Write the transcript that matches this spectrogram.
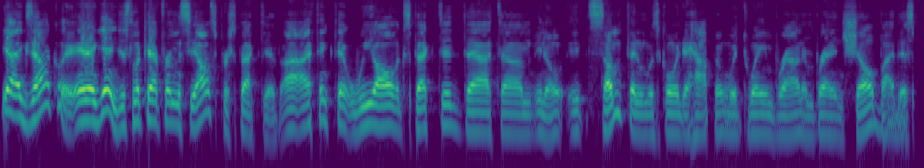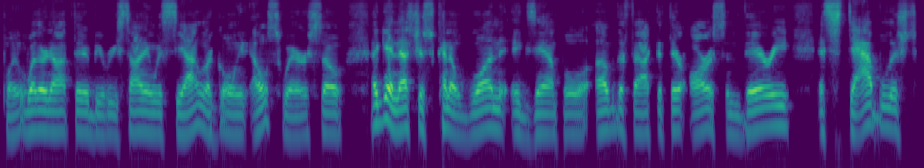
Yeah, exactly. And again, just look at from the Seattle's perspective. I, think that we all expected that um, you know it, something was going to happen with Duane Brown and Brandon Shell by this point, whether or not they'd be re-signing with Seattle or going elsewhere. So again, that's just kind of one example of the fact that there are some very established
